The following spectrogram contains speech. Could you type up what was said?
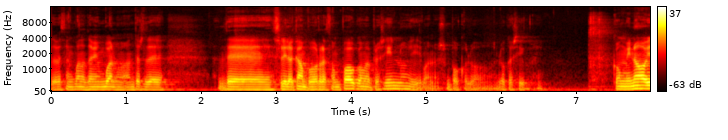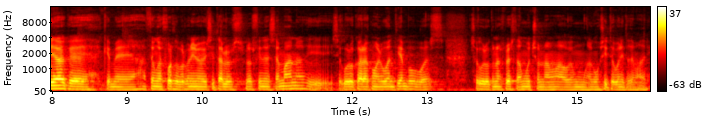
de vez en cuando también, bueno, antes de, de salir al campo rezo un poco, me presino y bueno, es un poco lo, lo que sigo. Sí. Con mi novia, que, que, me hace un esfuerzo por venirme a visitar los, los, fines de semana y seguro que ahora con el buen tiempo, pues seguro que nos presta mucho en algún sitio bonito de Madrid.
